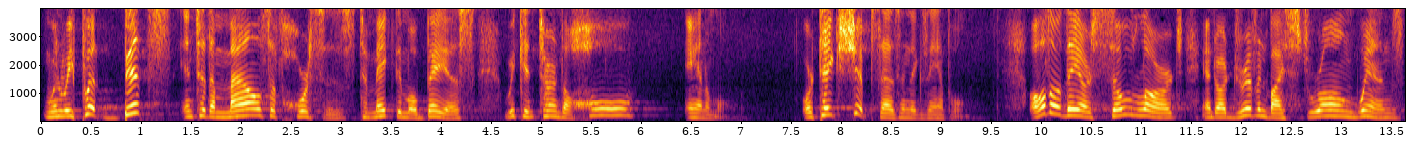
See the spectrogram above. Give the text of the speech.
When we put bits into the mouths of horses to make them obey us, we can turn the whole animal. Or take ships as an example. Although they are so large and are driven by strong winds,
